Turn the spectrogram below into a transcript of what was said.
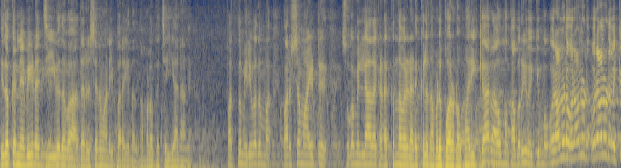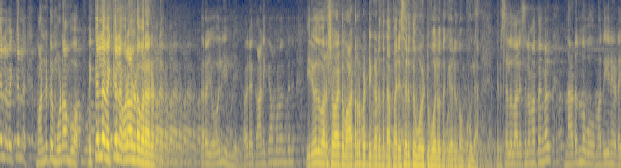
ഇതൊക്കെ നബിയുടെ ജീവിത ദർശനമാണ് ഈ പറയുന്നത്. നമ്മളൊക്കെ ചെയ്യാനാണ്. പത്തും ഇരുപതും വർഷമായിട്ട് സുഖമില്ലാതെ കിടക്കുന്നവരുടെ അടുക്കൽ നമ്മൾ പോരണോ മരിക്കാറാവുമ്പോൾ കബറി വെക്കുമ്പോൾ ഒരാളുടെ ഒരാളുടെ ഒരാളുടെ വെക്കല്ലേ വെക്കല്ലേ? മണ്ണിട്ട് മൂടാൻ പോവാ. വെക്കല്ലേ വെക്കല്ലേ? ഒരാളുടെ വരാറുണ്ട്. വേറെ ജോലിയില്ലേ? അവരെ കാണിക്കാൻ പോണെന്തിന് ഇരുപത് വർഷമായിട്ട് വാട്ടർ പെട്ടി കിടന്നിട്ട് ആ പരിസരത്ത് പോയിട്ട് പോലും ഒന്ന് കയറി നോക്കൂല. നബി സല്ലല്ലാഹു അലൈഹി വസല്ലമ തങ്ങൾ നടന്നു പോകും. മദീനയുടെ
